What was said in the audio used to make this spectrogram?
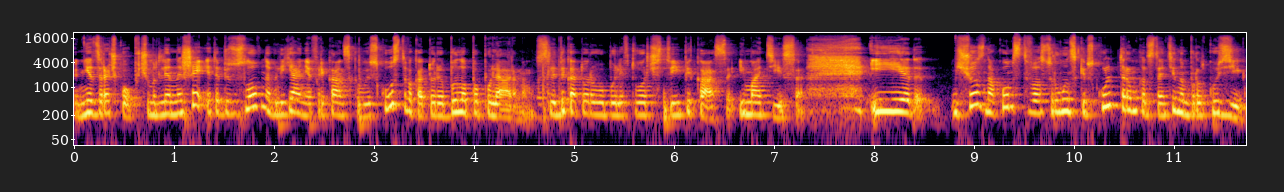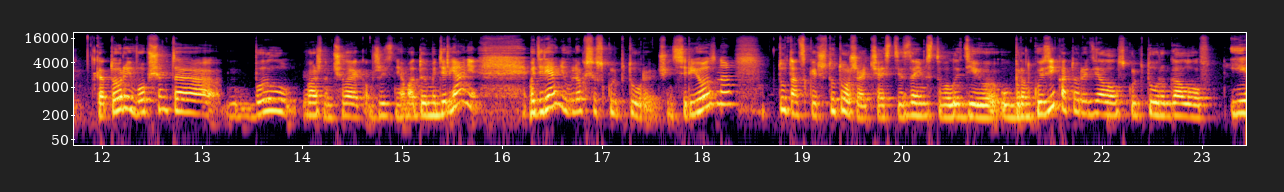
нет зрачков? Почему длинный шеи? Это, безусловно, влияние африканского искусства, которое было популярным, следы которого были в творчестве и Пикассо, и Матисса. И еще знакомство с румынским скульптором Константином Бранкузи, который, в общем-то, был важным человеком в жизни Амадой Модельяни. Модельяни увлекся скульптурой очень серьезно. Тут, надо сказать, что тоже отчасти заимствовал идею у Бранкузи, который делал скульптуры голов. И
